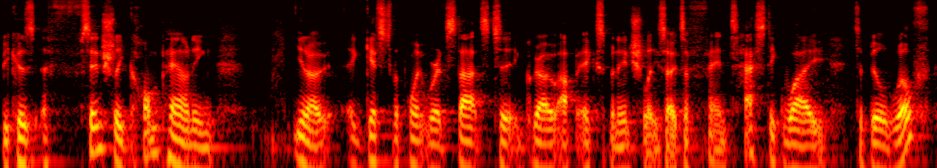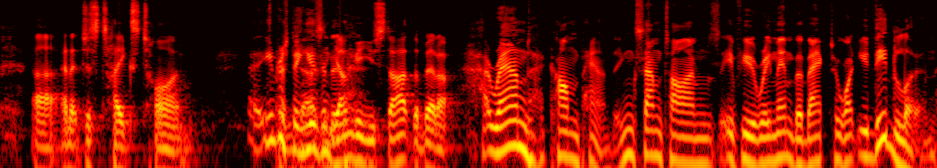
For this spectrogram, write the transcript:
because essentially compounding you know, it gets to the point where it starts to grow up exponentially. So it's a fantastic way to build wealth, uh, and it just takes time. Uh, interesting, and, uh, isn't the it? The younger you start, the better. Around compounding, sometimes if you remember back to what you did learn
